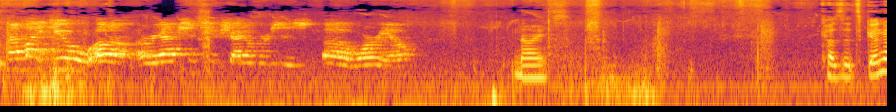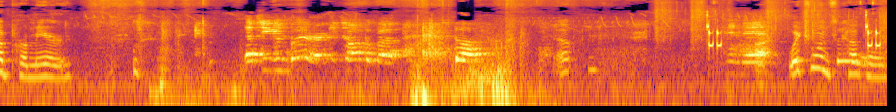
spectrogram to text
in. I might do uh, a reaction to Shadow versus uh, Wario. Nice. Cause it's gonna premiere. That's even better. I can talk about stuff. Yep. And Which one's Cuphead?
